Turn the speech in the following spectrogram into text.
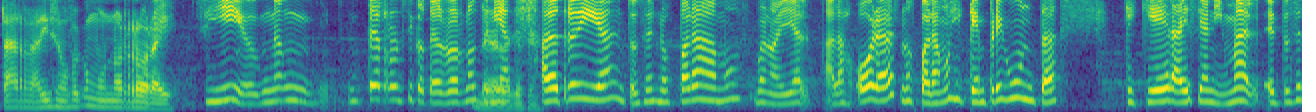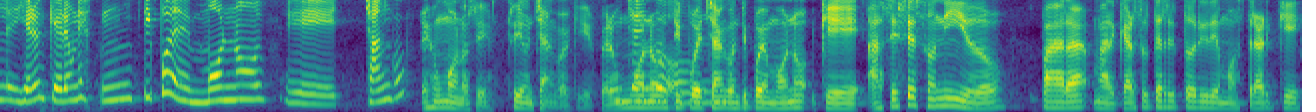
tardadísimo. Fue como un horror ahí. Sí, una- un, terror, psicoterror nos De tenía. sí. Al otro día, entonces nos paramos, bueno, ahí a, las horas nos paramos y Ken pregunta que qué era ese animal. Entonces le dijeron que era un tipo de mono eh, chango. Es un mono, sí. Sí, un chango aquí. Pero Un un, mono, un tipo de chango, un tipo de mono que hace ese sonido para marcar su territorio y demostrar que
